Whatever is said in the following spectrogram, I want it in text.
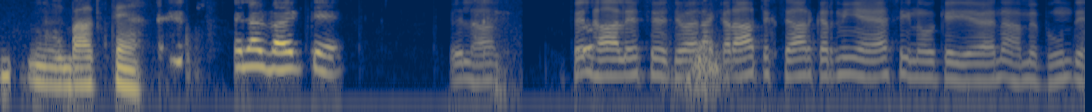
रहे भागते हैं। फ़िलहाल भागते हैं। फ़िलहाल। फ़िलहाल ऐसे जो है ना करात इख्तियार करनी है ऐसे ही नो के ये है ना हमें बूंदे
